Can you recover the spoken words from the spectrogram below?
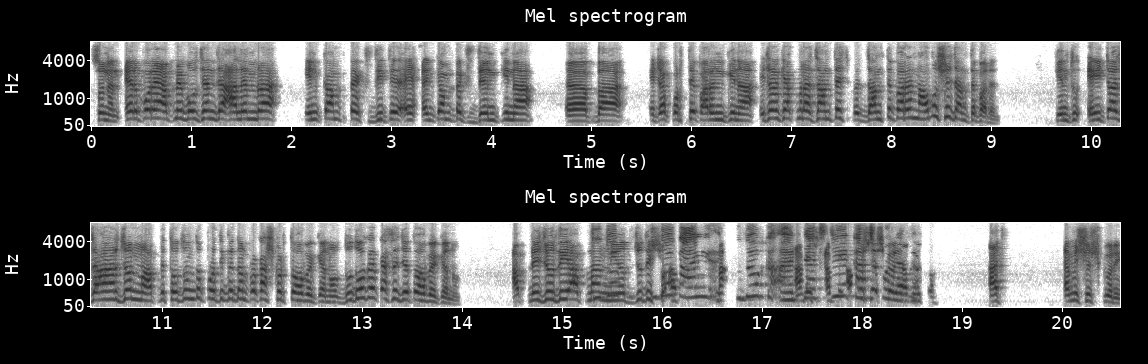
শুনেন। এরপরে আপনি বলছেন যে আলেমরা ইনকাম ট্যাক্স দিতে ইনকাম ট্যাক্স দেন কিনা বা এটা করতে পারেন কিনা এটা কি আপনারা জানতে জানতে পারেন? অবশ্যই জানতে পারেন। কিন্তু এইটা জানার জন্য আপনি তদন্ত প্রতিবেদন প্রকাশ করতে হবে কেন? দুদকের কাছে যেতে হবে কেন? আপনি যদি আপনার নিয়ত যদি আচ্ছা, আমি শেষ করি।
